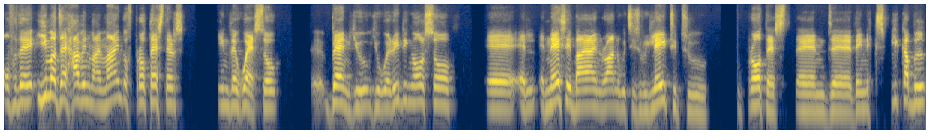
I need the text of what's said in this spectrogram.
of the image I have in my mind of protesters in the West. So, uh, Ben, you, you were reading also uh, an essay by Ayn Rand, which is related to, to protest and uh, the inexplicable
